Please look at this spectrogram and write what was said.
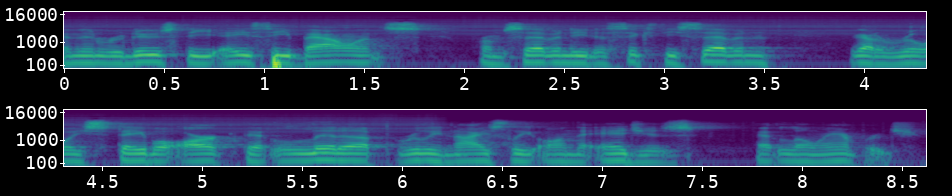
and then reduce the AC balance from 70 to 67, I got a really stable arc that lit up really nicely on the edges at low amperage.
